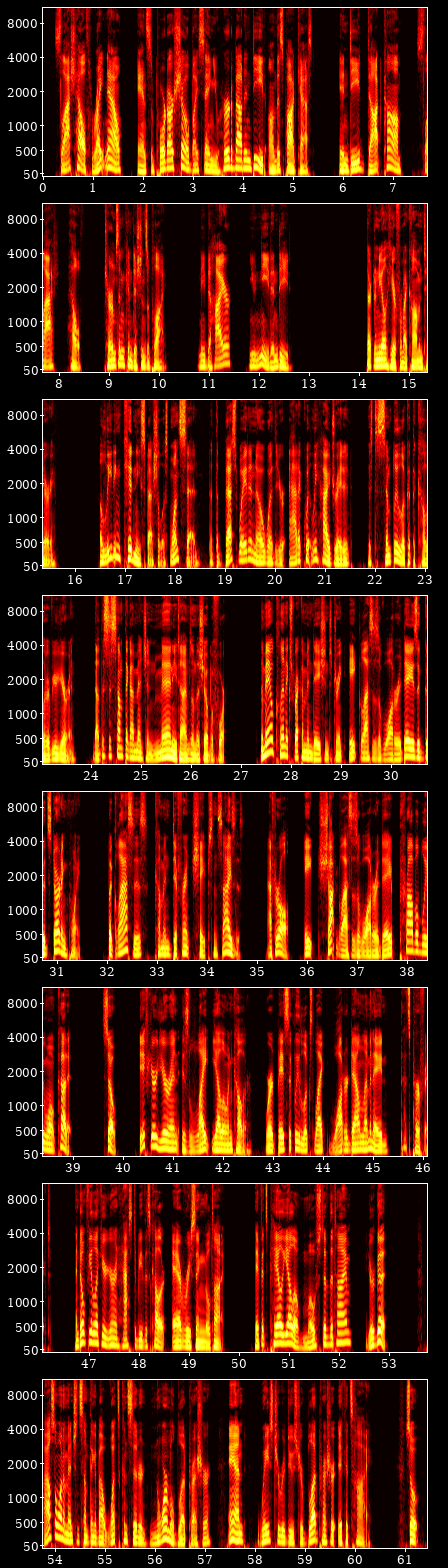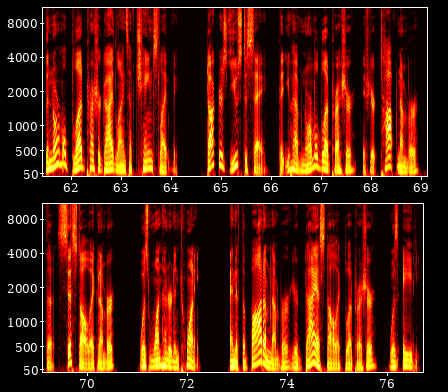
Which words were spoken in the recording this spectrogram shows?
slash health right now and support our show by saying you heard about Indeed on this podcast. Indeed.com slash health. Terms and conditions apply. Need to hire? You need Indeed. Dr. Neal here for my commentary. A leading kidney specialist once said that the best way to know whether you're adequately hydrated is to simply look at the color of your urine. Now, this is something I mentioned many times on the show before. The Mayo Clinic's recommendation to drink eight glasses of water a day is a good starting point, but glasses come in different shapes and sizes. After all, eight shot glasses of water a day probably won't cut it. So, if your urine is light yellow in color, where it basically looks like watered down lemonade, that's perfect. And don't feel like your urine has to be this color every single time. If it's pale yellow most of the time, you're good. I also want to mention something about what's considered normal blood pressure and ways to reduce your blood pressure if it's high. So, the normal blood pressure guidelines have changed slightly. Doctors used to say that you have normal blood pressure if your top number, the systolic number, was 120, and if the bottom number, your diastolic blood pressure, was 80.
